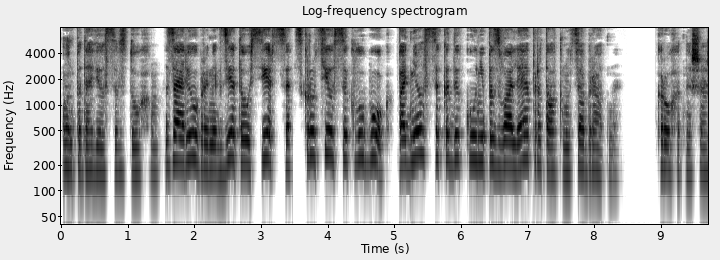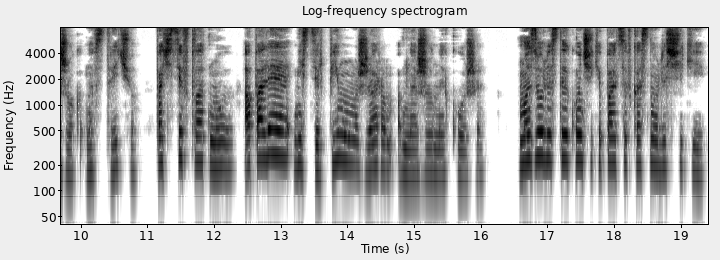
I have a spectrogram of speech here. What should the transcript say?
Он подавился вздохом. За ребрами, где-то у сердца, скрутился клубок, поднялся к адыку, не позволяя протолкнуться обратно. Крохотный шажок навстречу, почти вплотную, опаляя нестерпимым жаром обнаженной кожи. Мозолистые кончики пальцев коснулись щеки.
